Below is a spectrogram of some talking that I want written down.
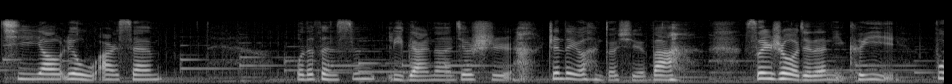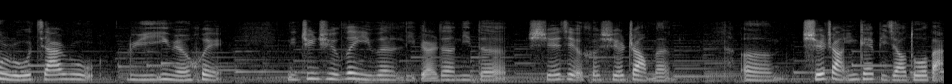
七幺六五二三。我的粉丝里边呢，就是 真的有很多学霸，所以说我觉得你可以不如加入吕一应援会。你进去问一问里边的你的学姐和学长们，嗯，学长应该比较多吧？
